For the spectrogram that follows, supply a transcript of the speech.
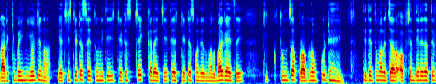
लाडकी बहीण योजना याची स्टेटस आहे तुम्ही ते स्टेटस चेक करायचे त्या स्टेटसमध्ये तुम्हाला बघायचं आहे की तुमचा प्रॉब्लेम कुठे आहे. तिथे तुम्हाला चार ऑप्शन दिले जातील.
